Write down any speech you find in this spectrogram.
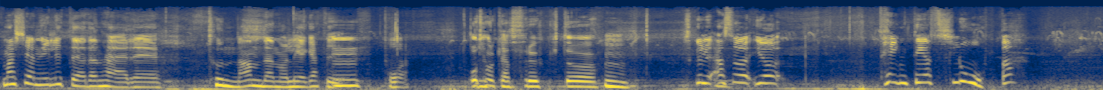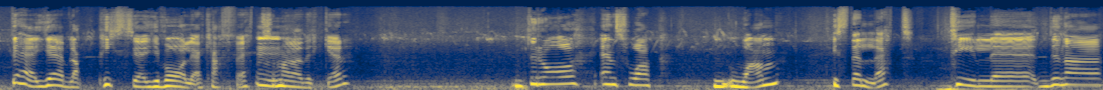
Man känner ju lite den här eh, tunnan den har legat i. Mm. På. Och torkad frukt och... Mm. Skulle, alltså, jag tänkte att slopa det här jävla pissiga Gevalia kaffet Mm. som alla dricker. Dra en swap one istället till eh, dina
